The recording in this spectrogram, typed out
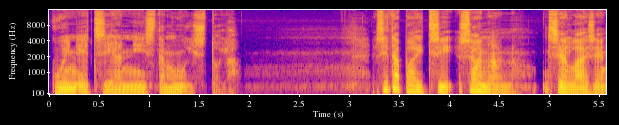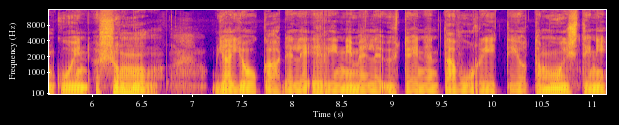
kuin etsiä niistä muistoja. Sitä paitsi sanan, sellaisen kuin Chaumont, ja jo kahdelle eri nimelle yhteinen tavu riitti, jotta muistini,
